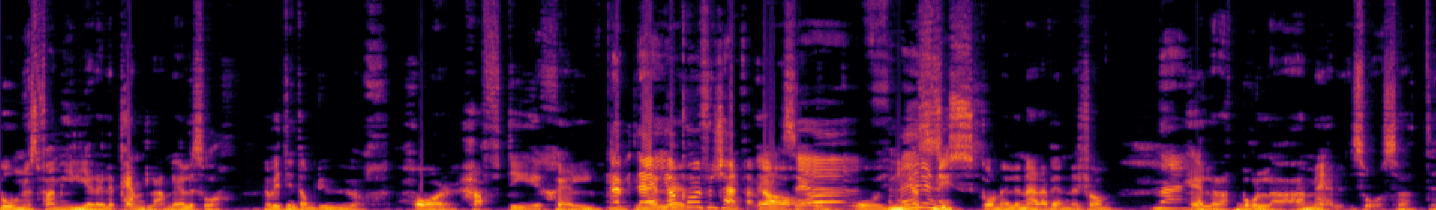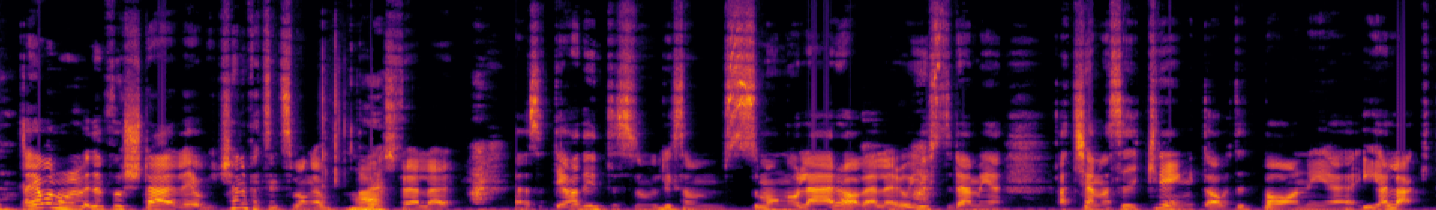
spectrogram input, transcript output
bonusfamiljer eller pendlande eller så. Jag vet inte om du har haft det själv. Nej, Eller- jag kommer från kärnfamilj. Ja, så jag, och, och inga syskon eller nära vänner som Nej. heller att bolla med så. så att, eh, Nej, Jag var nog den första, eller jag känner faktiskt inte så många bonusföräldrar. Så jag hade inte så, liksom, så många att lära av heller. Och just det där med att känna sig kränkt av att ett barn är elakt.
